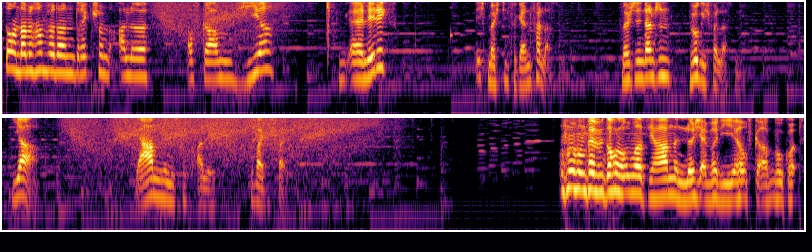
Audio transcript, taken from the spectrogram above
So, und damit haben wir dann direkt schon alle Aufgaben hier erledigt. Ich möchte ihn für gerne verlassen. Möchte den Dungeon wirklich verlassen. Ja. Wir haben nämlich sonst alles. Soweit ich weiß. Und wenn wir doch noch irgendwas hier haben, dann lösche ich einfach die Aufgaben. Oh Gott.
